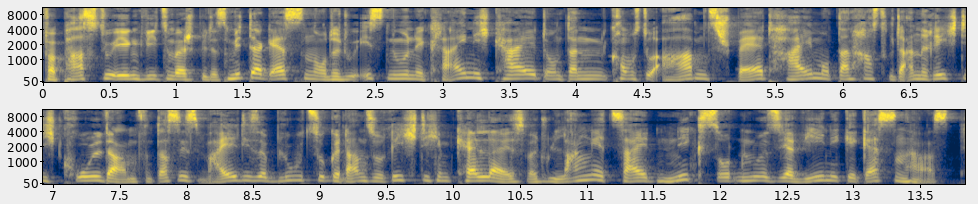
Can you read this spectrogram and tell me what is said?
verpasst du irgendwie zum Beispiel das Mittagessen oder du isst nur eine Kleinigkeit und dann kommst du abends spät heim und dann hast du dann richtig Kohldampf. Und das ist, weil dieser Blutzucker dann so richtig im Keller ist, weil du lange Zeit nichts oder nur sehr wenig gegessen hast.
